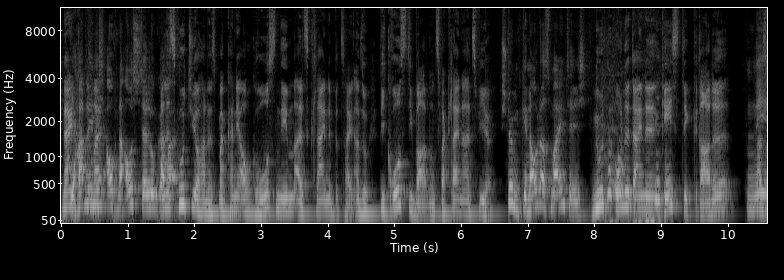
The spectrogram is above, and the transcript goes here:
nein, Wir haben nämlich mal. auch eine Ausstellung Alles gut, Johannes. Man kann ja auch groß nehmen als kleine bezeichnen. Also wie groß die waren, und zwar kleiner als wir. Stimmt, genau das meinte ich. Nur ohne deine Gestik gerade. Nee, Also-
